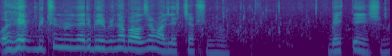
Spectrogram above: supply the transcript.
O hep bütün ürünleri birbirine bağlayacağım halledeceğim şimdi onu. Bekleyin şimdi.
